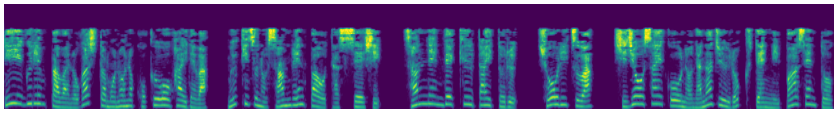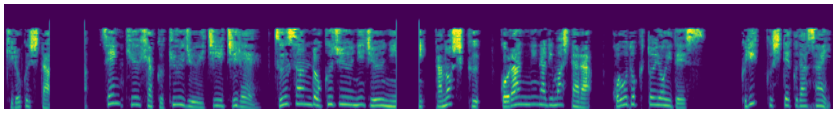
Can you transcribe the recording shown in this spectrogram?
リーグ連覇は逃したものの国王杯では、無傷の3連覇を達成し、3年で9タイトル、勝率は史上最高の76.2%を記録した。1991-10通算60-22楽しくご覧になりましたら購読と良いです。クリックしてください。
